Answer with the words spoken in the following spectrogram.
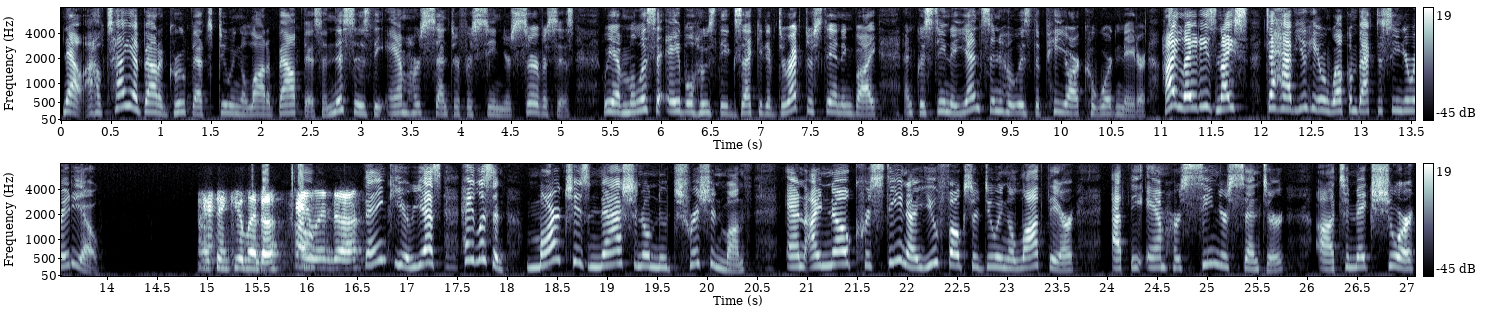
Now, I'll tell you about a group that's doing a lot about this, and this is the Amherst Center for Senior Services. We have Melissa Abel, who's the executive director, standing by, and Christina Jensen, who is the PR coordinator. Hi, ladies. Nice to have you here, and welcome back to Senior Radio. Hi, thank you, Linda. Hi, Linda. Thank you. Yes. Hey, listen, March is National Nutrition Month, and I know, Christina, you folks are doing a lot there at the Amherst Senior Center uh, to make sure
